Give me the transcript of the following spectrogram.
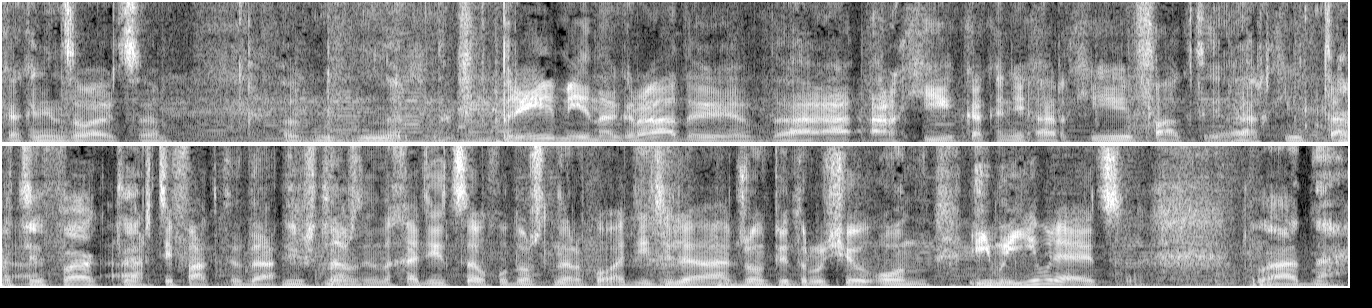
как они называются, э, премии, награды, а- архи, как они, архифакты, архи, Артефакты. артефакты, да, И что? должны находиться у художественного руководителя, а Джон Петручи, он им и является. Ладно.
